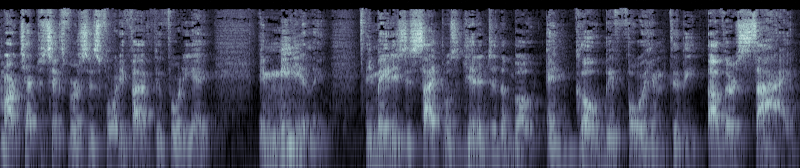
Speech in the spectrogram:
Mark chapter 6, verses 45 through 48. Immediately, he made his disciples get into the boat and go before him to the other side,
